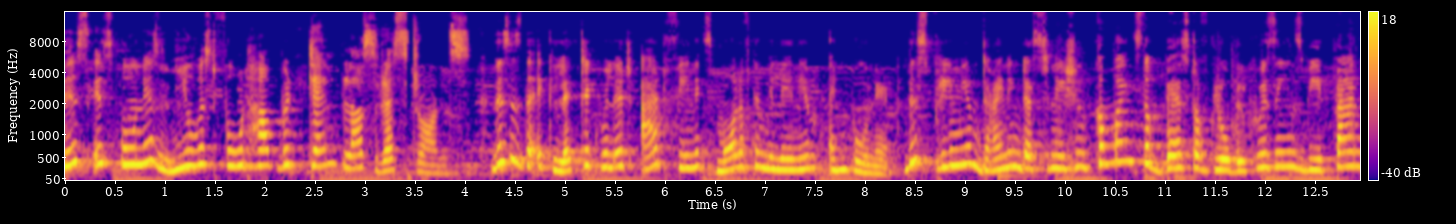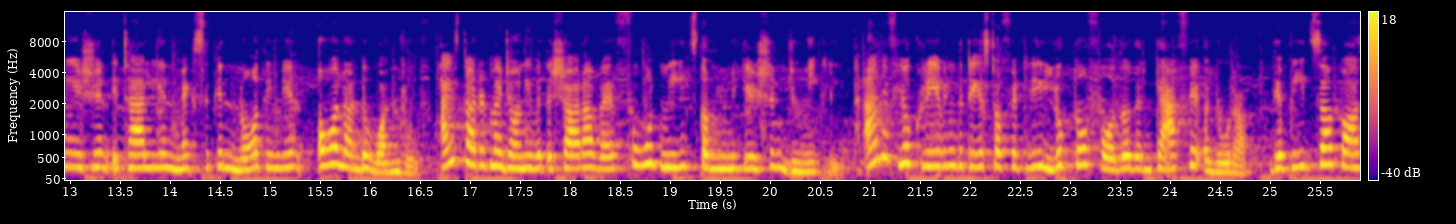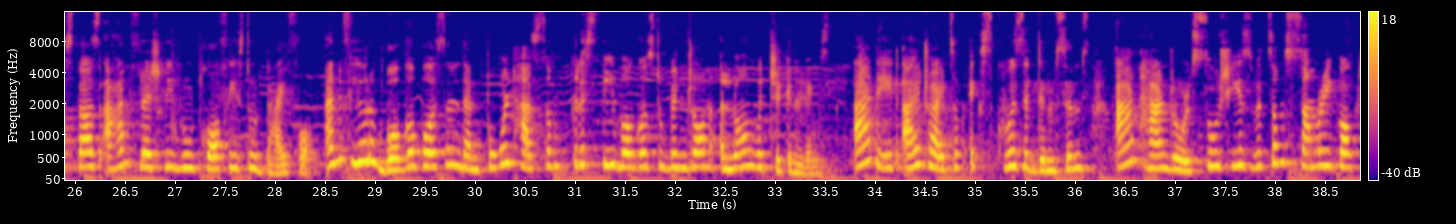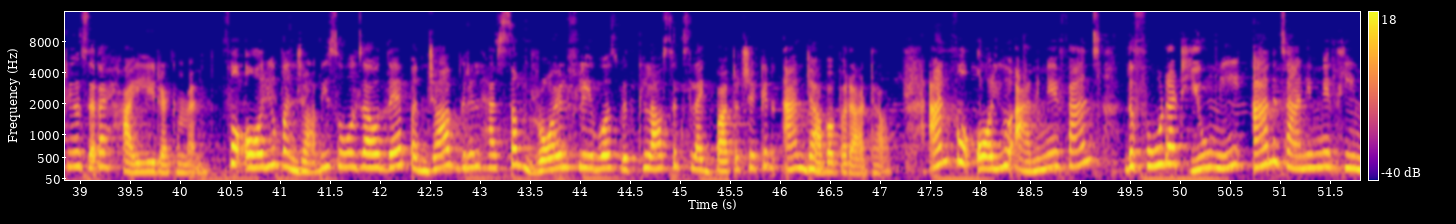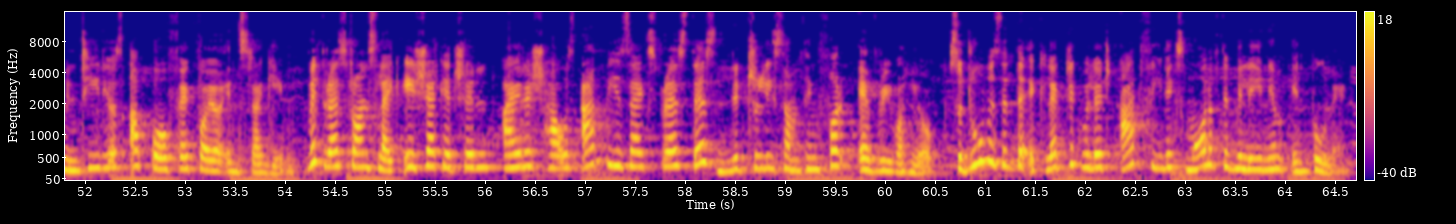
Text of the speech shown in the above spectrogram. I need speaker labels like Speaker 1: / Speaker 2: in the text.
Speaker 1: This is Pune's newest food hub with 10 plus restaurants. This is the Eclectic Village at Phoenix Mall of the Millennium in Pune. This premium dining destination combines the best of global cuisines, be it Pan Asian, Italian, Mexican, North Indian, all under one roof. I started my journey with Ishaara where food meets communication uniquely. And if you're craving the taste of Italy, look no further than Cafe Allora. Their pizza, pastas, and freshly brewed coffees to die for. And if you're a burger person, then Polt has some crispy burgers to binge on along with chicken wings. At 8, I tried some exquisite dim sums and hand rolled sushis with some summery cocktails that I highly recommend. For all you Punjabi souls out there, Punjab Grill has some royal flavors with classics like butter chicken and dhaba paratha. And for all you anime fans, the food at Yumi and its anime theme interiors are perfect for your Insta game. With restaurants like Asia Kitchen, Irish House, and Pizza Express, there's literally something for everyone here. So do visit the Eclectic Village at Phoenix Mall of the Millennium in Pune.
